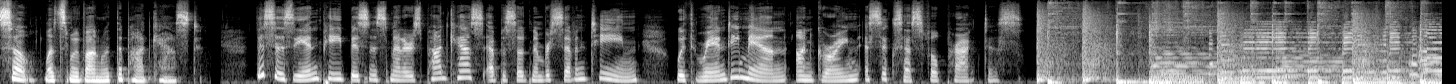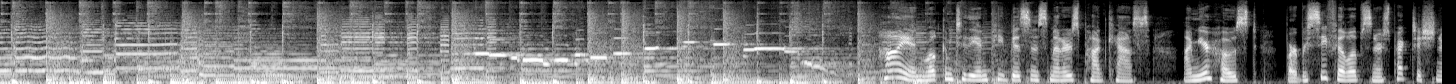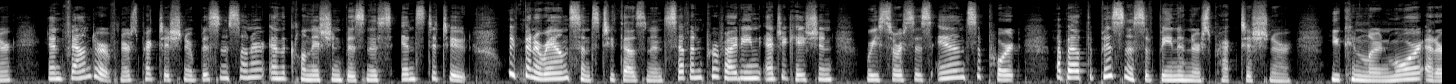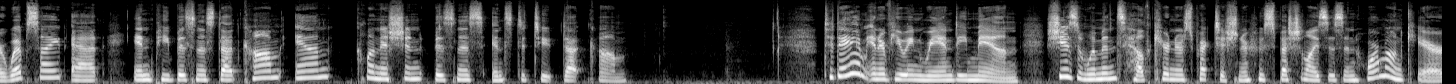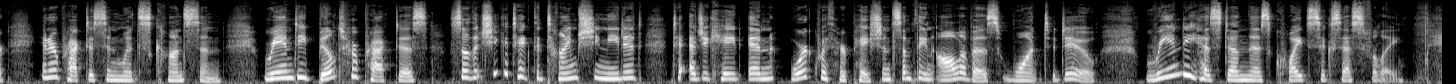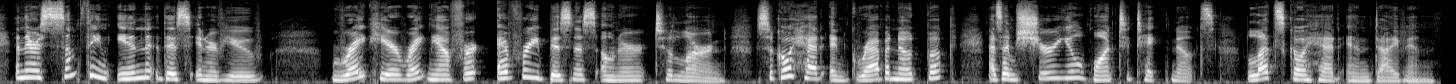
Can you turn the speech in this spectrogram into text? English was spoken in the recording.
So let's move on with the podcast. This is the NP Business Matters Podcast, episode number 17, with Randy Mann on growing a successful practice. Hi, and welcome to the NP Business Matters Podcast. I'm your host, Barbara C. Phillips, nurse practitioner and founder of Nurse Practitioner Business Owner and the Clinician Business Institute. We've been around since 2007, providing education, resources, and support about the business of being a nurse practitioner. You can learn more at our website at npbusiness.com and clinicianbusinessinstitute.com. Today I'm interviewing Randy Mann. She is a women's healthcare nurse practitioner who specializes in hormone care in her practice in Wisconsin. Randy built her practice so that she could take the time she needed to educate and work with her patients, something all of us want to do. Randy has done this quite successfully. And there is something in this interview right here, right now, for every business owner to learn. So go ahead and grab a notebook, as I'm sure you'll want to take notes. Let's go ahead and dive in.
